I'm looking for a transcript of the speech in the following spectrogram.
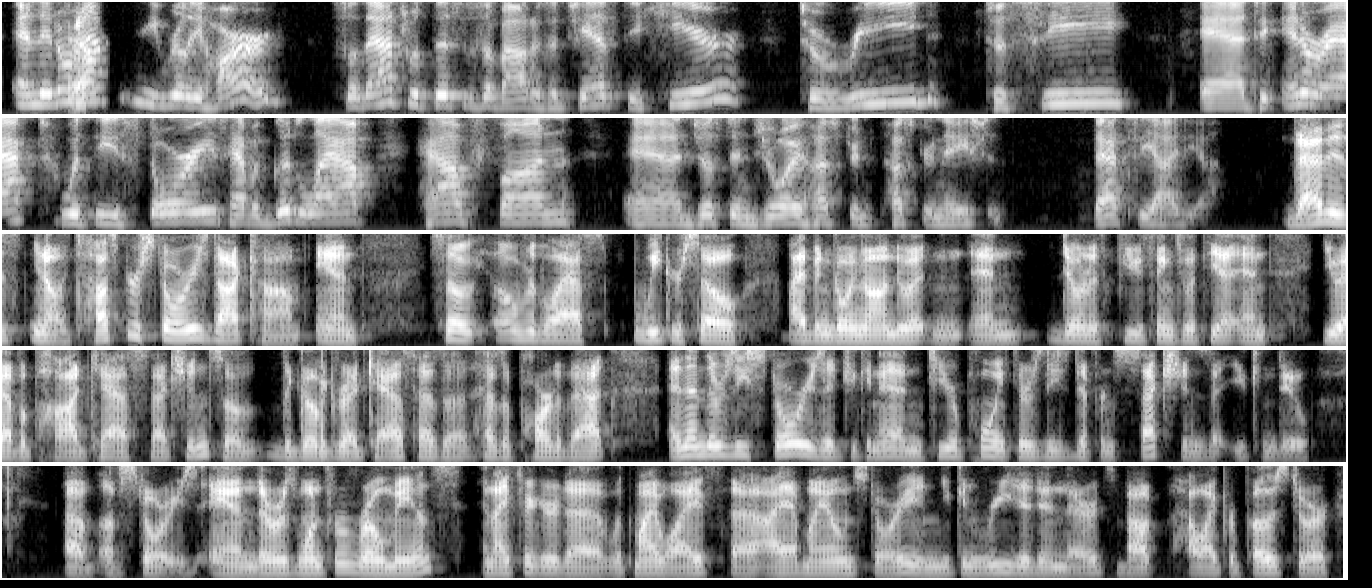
and they don't yeah. have to be really hard. So that's what this is about: is a chance to hear, to read, to see, and to interact with these stories, have a good laugh, have fun, and just enjoy Husker, Husker Nation. That's the idea. That is, you know, it's huskerstories.com. And so over the last week or so, I've been going on to it and, and doing a few things with you. And you have a podcast section. So the Go Big Redcast has a has a part of that. And then there's these stories that you can add. And to your point, there's these different sections that you can do of, of stories. And there was one for romance. And I figured uh, with my wife, uh, I have my own story and you can read it in there. It's about how I proposed to her.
